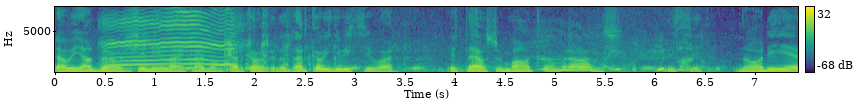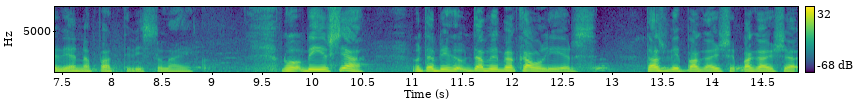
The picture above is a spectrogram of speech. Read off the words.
Tā viņa atbrauca šī laikā, no, tā, ka, tā, ka viņi visi var. Ir tēvs un māte un brālis. Visi. Norija viena pati visu laiku. No, vīrs, jā. Un tā bija, tā bija kavalieris. Tas bija pagājušā, pagājušā,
